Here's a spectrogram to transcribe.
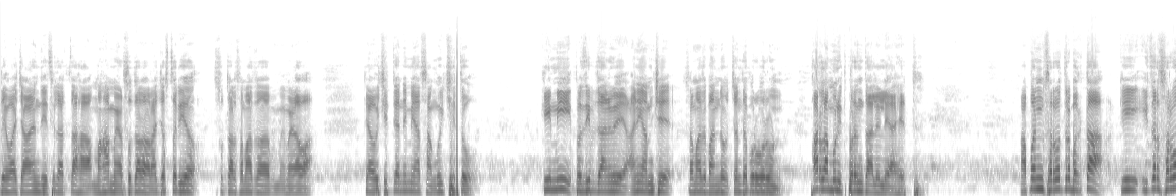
देवाच्या आळंदी येथील आजचा हा महामेळा सुधार राज्यस्तरीय सुतार समाज मेळावा त्या औचित्याने मी आज सांगू इच्छितो की मी प्रदीप दानवे आणि आमचे समाज बांधव चंद्रपूरवरून फार लांबून इथपर्यंत आलेले आहेत. आपण सर्वत्र बघता की इतर सर्व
